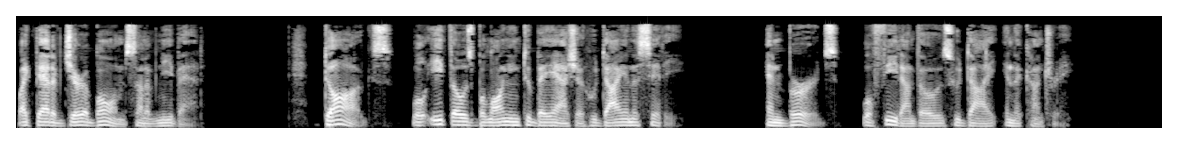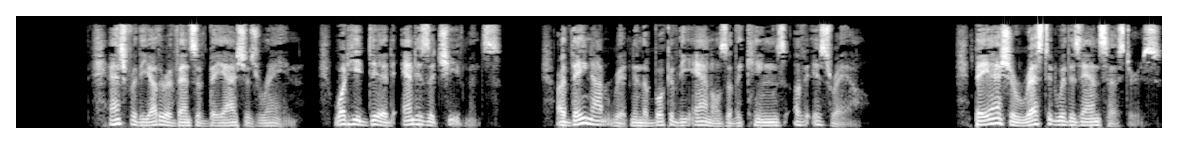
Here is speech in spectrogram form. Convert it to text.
like that of jeroboam son of nebat. Dogs will eat those belonging to baasha who die in the city and birds will feed on those who die in the country. As for the other events of baasha's reign what he did and his achievements are they not written in the book of the annals of the kings of israel? Baasha rested with his ancestors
